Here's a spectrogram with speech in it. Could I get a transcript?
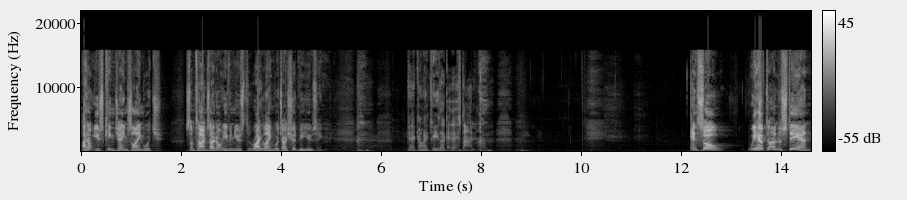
I don't use King James language. Sometimes I don't even use the right language I should be using. Come Jesus this time. and so we have to understand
